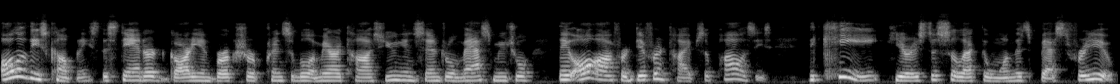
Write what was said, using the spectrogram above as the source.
all of these companies, the Standard, Guardian, Berkshire, Principal, Ameritas, Union Central, Mass Mutual, they all offer different types of policies. The key here is to select the one that's best for you.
